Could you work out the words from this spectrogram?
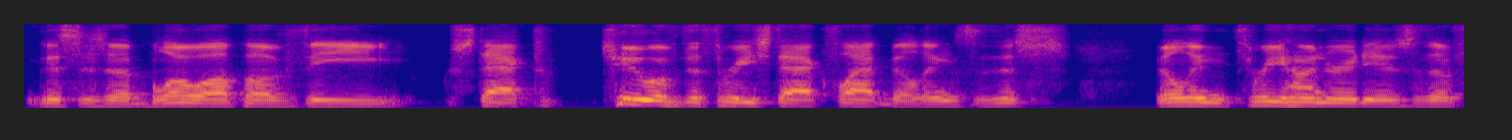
This is a blow up of the stacked, two of the three stack flat buildings. This building 300 is the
